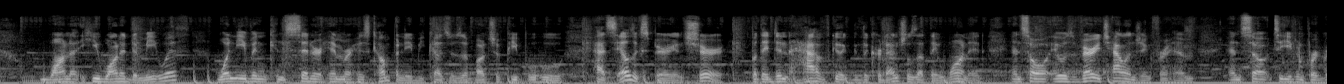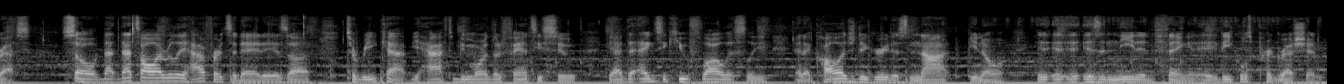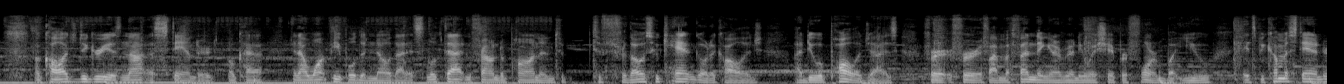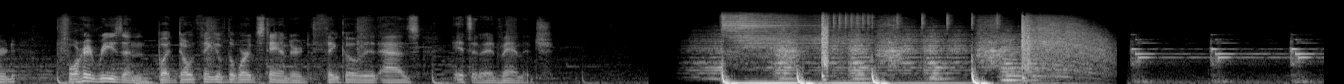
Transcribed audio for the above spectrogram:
wanna he wanted to meet with wouldn't even consider him or his company because there's a bunch of people who had sales experience, sure, but they didn't have the credentials that they wanted, and so it was very challenging for him, and so to even progress. So that that's all I really have for today. It is uh, to recap. You have to be more than a fancy suit. You have to execute flawlessly, and a college degree does not, you know, it, it is a needed thing. It, it equals progression. A college degree is not a standard. Okay, and I want people to know that it's looked at and frowned upon, and to to, for those who can't go to college, I do apologize for, for if I'm offending in any way, shape, or form. But you, it's become a standard for a reason, but don't think of the word standard. Think of it as it's an advantage.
